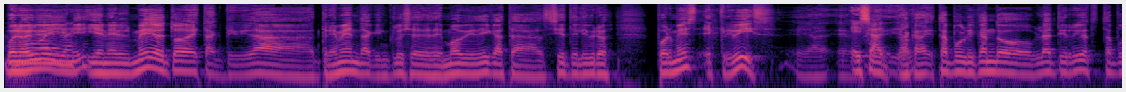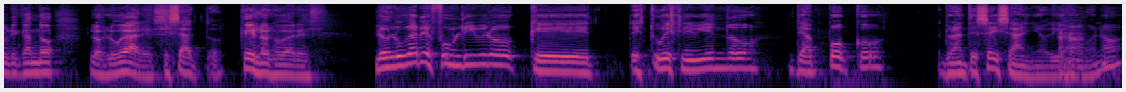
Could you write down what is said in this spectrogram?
Bueno, y, en, imagen. y en el medio de toda esta actividad tremenda que incluye desde Moby Dick hasta siete libros por mes, escribís. Eh, eh, Exacto. acá está publicando Blati Ríos, está publicando Los Lugares. Exacto. ¿Qué es Los Lugares? Los lugares fue un libro que estuve escribiendo de a poco durante seis años, digamos, Ajá. ¿no?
